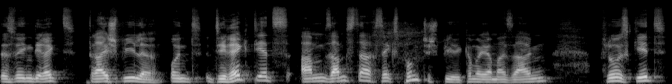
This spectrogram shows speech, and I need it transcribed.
Deswegen direkt drei Spiele. Und direkt jetzt am Samstag sechs Punkte Spiel, kann man ja mal sagen. Flo, es geht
